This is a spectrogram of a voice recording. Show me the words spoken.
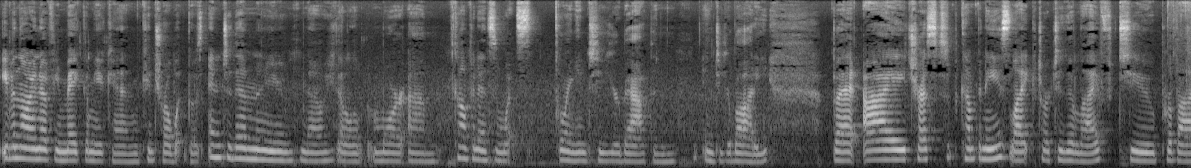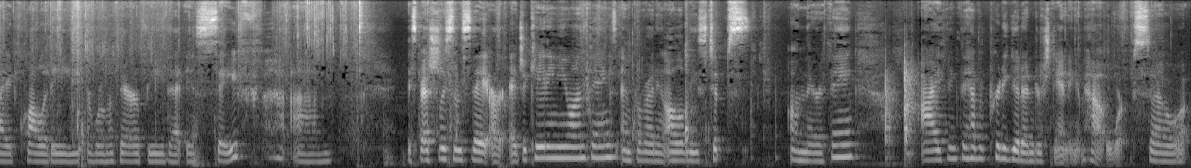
Even though I know if you make them you can control what goes into them and you know you got a little bit more um, confidence in what's going into your bath and into your body. But I trust companies like Tortuga Life to provide quality aromatherapy that is safe, um, especially since they are educating you on things and providing all of these tips on their thing. I think they have a pretty good understanding of how it works. So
